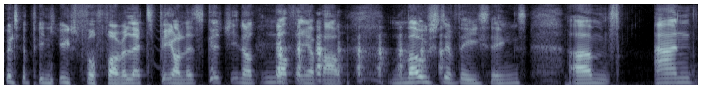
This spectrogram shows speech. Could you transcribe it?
would have been useful for her, let's be honest, because she knows nothing about most of these things. Um, and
